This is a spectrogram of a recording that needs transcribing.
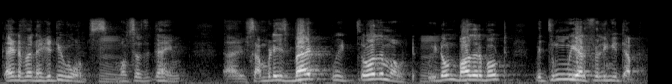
kind of a negative votes Hmm. most of the time. Uh, if somebody is bad, we throw them out. Hmm. We don't bother about with whom we are filling it up.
